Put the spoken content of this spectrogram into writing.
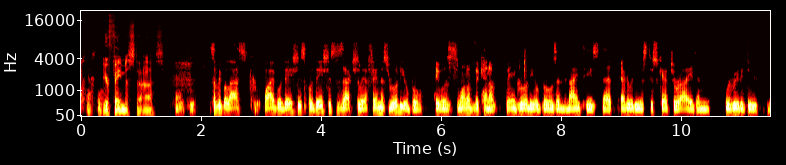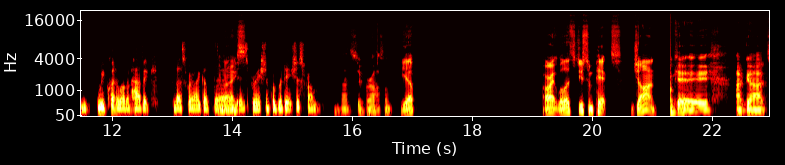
You're famous to us. Thank you. Some people ask why Bodacious. Bodacious is actually a famous rodeo bull. It was one of the kind of big rodeo bulls in the 90s that everybody was too scared to ride and would really do wreak quite a lot of havoc. That's where I got the, nice. the inspiration for Bodacious from. That's super awesome. Yep. All right. Well, let's do some picks. John. Okay. I've got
